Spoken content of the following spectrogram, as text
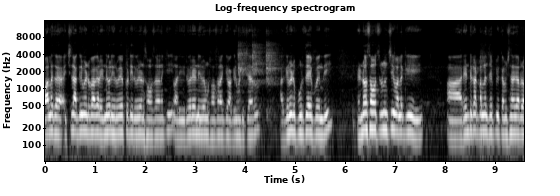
వాళ్ళకి ఇచ్చిన అగ్రిమెంట్ బాగా రెండు వేల ఇరవై ఒకటి ఇరవై రెండు సంవత్సరానికి మరి ఇరవై రెండు ఇరవై మూడు సంవత్సరానికి అగ్రిమెంట్ ఇచ్చారు. అగ్రిమెంట్ పూర్తి అయిపోయింది. రెండవ సంవత్సరం నుంచి వాళ్ళకి రెంట్ కట్టాలని చెప్పి కమిషనర్ గారు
